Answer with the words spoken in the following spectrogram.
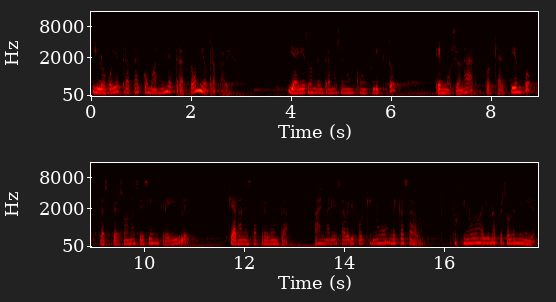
y lo voy a tratar como a mí me trató mi otra pareja. Y ahí es donde entramos en un conflicto emocional, porque al tiempo las personas es increíble que hagan esta pregunta, ay María Isabel, ¿y por qué no me he casado? ¿Por qué no hay una persona en mi vida?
